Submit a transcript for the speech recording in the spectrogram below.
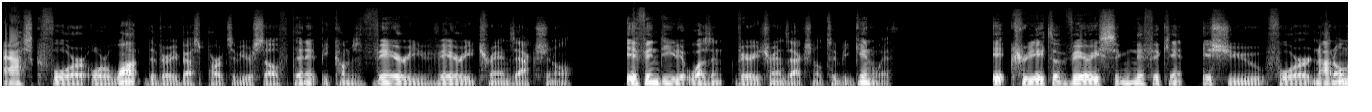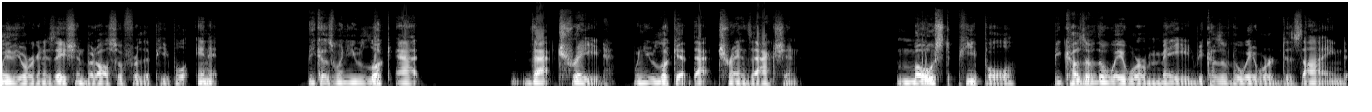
ask for or want the very best parts of yourself, then it becomes very, very transactional. If indeed it wasn't very transactional to begin with it creates a very significant issue for not only the organization, but also for the people in it. Because when you look at that trade, when you look at that transaction, most people, because of the way we're made, because of the way we're designed,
